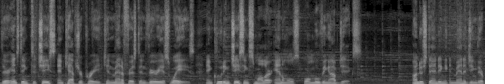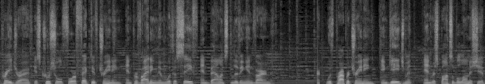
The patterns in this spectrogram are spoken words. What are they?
Their instinct to chase and capture prey can manifest in various ways, including chasing smaller animals or moving objects. Understanding and managing their prey drive is crucial for effective training and providing them with a safe and balanced living environment. With proper training, engagement, and responsible ownership,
